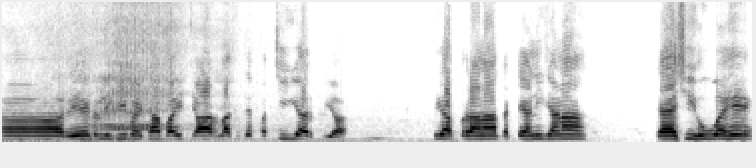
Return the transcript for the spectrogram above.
ਆ ਰੇਟ ਲਿਖੀ ਬੈਠਾ ਬਾਈ 4 ਲੱਖ ਤੇ 25000 ਰੁਪਿਆ ਠੀਕ ਆ ਪੁਰਾਣਾ ਕੱਟਿਆ ਨਹੀਂ ਜਾਣਾ ਕੈਸ਼ ਹੀ ਹੋਊਗਾ ਇਹ।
